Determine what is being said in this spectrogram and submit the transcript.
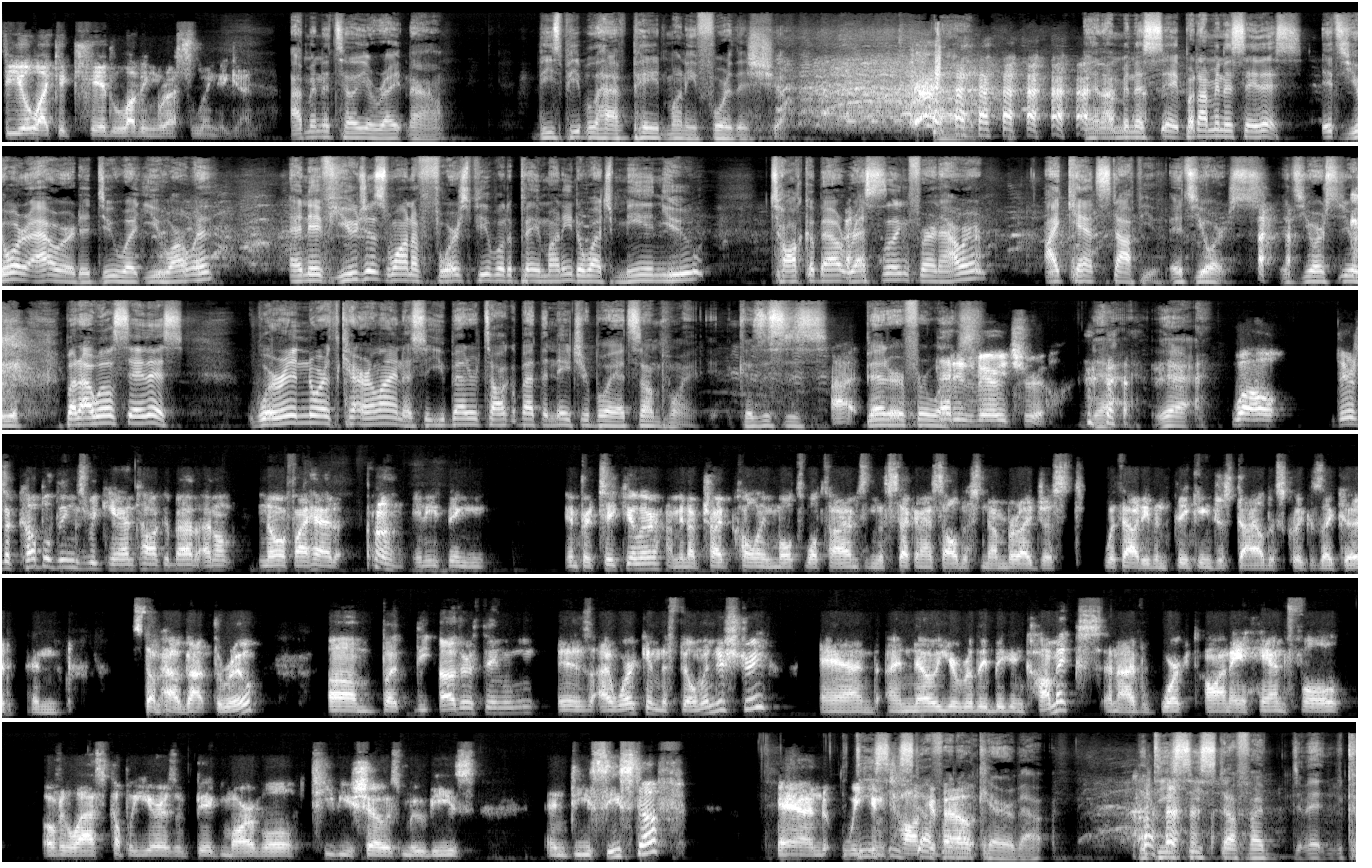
feel like a kid loving wrestling again. I'm going to tell you right now, these people have paid money for this show. Um, and I'm going to say, but I'm going to say this it's your hour to do what you want with. And if you just want to force people to pay money to watch me and you talk about wrestling for an hour, I can't stop you. It's yours. It's yours to do. But I will say this we're in North Carolina, so you better talk about the Nature Boy at some point because this is Uh, better for what. That is very true. yeah, yeah. Well, there's a couple things we can talk about. I don't know if I had anything in particular. I mean, I've tried calling multiple times, and the second I saw this number, I just, without even thinking, just dialed as quick as I could and somehow got through. Um, but the other thing is, I work in the film industry, and I know you're really big in comics, and I've worked on a handful over the last couple of years of big Marvel TV shows, movies, and DC stuff. And we DC can talk stuff I don't about care about. The DC stuff, I,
